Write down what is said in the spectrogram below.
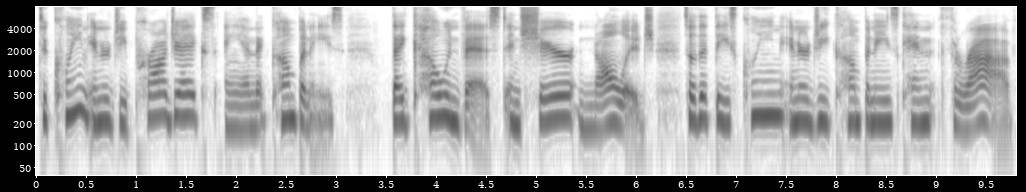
to clean energy projects and companies. They co invest and share knowledge so that these clean energy companies can thrive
